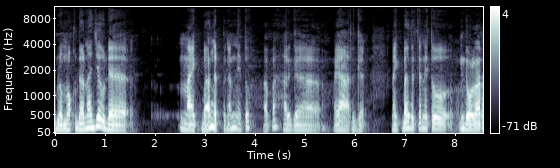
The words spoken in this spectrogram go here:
Belum lockdown aja udah naik banget kan itu apa harga ya harga. Naik banget kan itu dolar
